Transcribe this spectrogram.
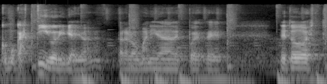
como castigo diría yo para la humanidad después de, todo esto.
